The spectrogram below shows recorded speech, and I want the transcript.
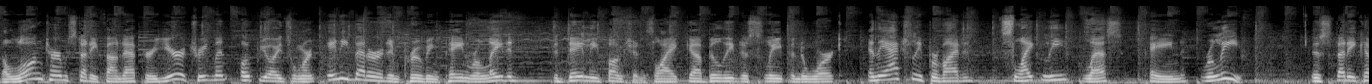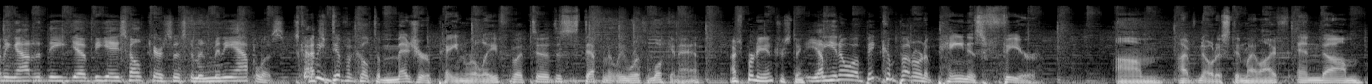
The long term study found after a year of treatment, opioids weren't any better at improving pain related to daily functions like ability to sleep and to work, and they actually provided slightly less pain relief. This study coming out of the uh, VA's healthcare system in Minneapolis. It's got to be difficult to measure pain relief, but uh, this is definitely worth looking at. That's pretty interesting. You know, a big component of pain is fear. Um, I've noticed in my life, and um,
